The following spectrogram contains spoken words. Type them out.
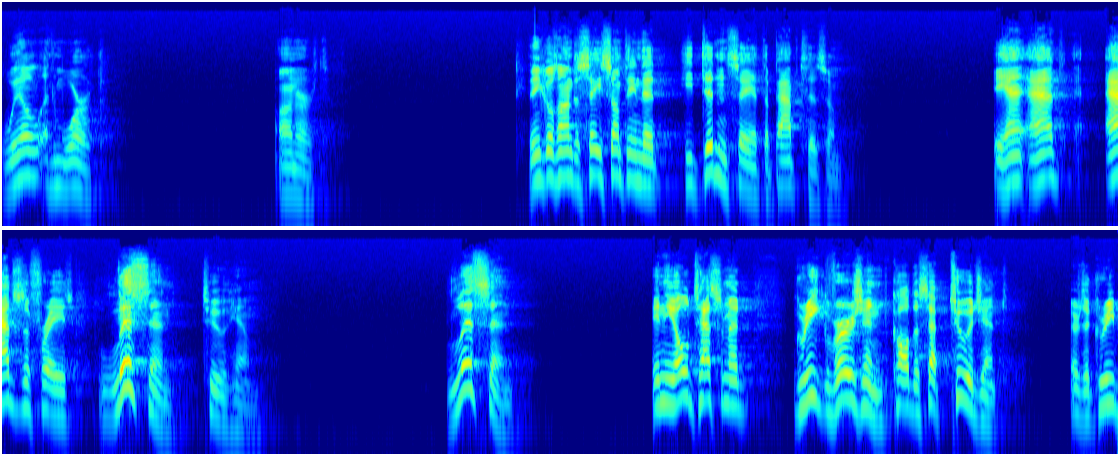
will and work on earth. Then he goes on to say something that he didn't say at the baptism. He add, adds the phrase, listen to him. Listen. In the Old Testament Greek version called the Septuagint, there's a Greek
